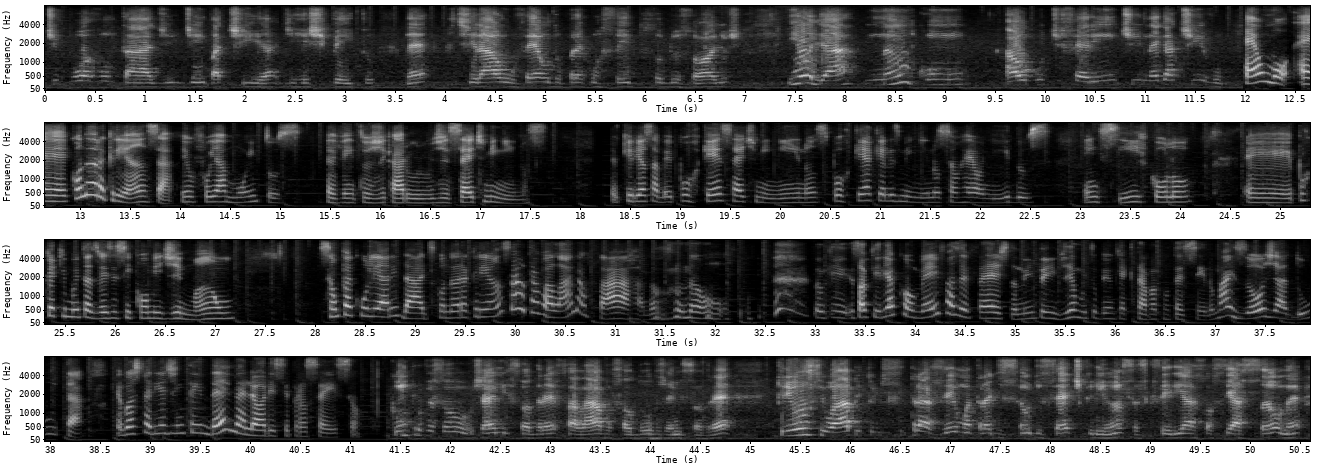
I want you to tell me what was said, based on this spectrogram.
de boa vontade, de empatia, de respeito, né? Tirar o véu do preconceito sobre os olhos e olhar não como algo diferente, negativo. Elmo, é, quando eu era criança, eu fui a muitos eventos de Caruru de sete meninos. Eu queria saber por que sete meninos, por que aqueles meninos são reunidos em círculo, é, por que, que muitas vezes se come de mão, são peculiaridades. Quando eu era criança, eu estava lá na farra, não, não, não, só queria comer e fazer festa, não entendia muito bem o que é estava acontecendo. Mas hoje, adulta, eu gostaria de entender melhor esse processo. Como o professor Jaime Sodré falava, saudoso Jaime Sodré, criou-se o hábito de se trazer uma tradição de sete crianças, que seria a associação, né?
